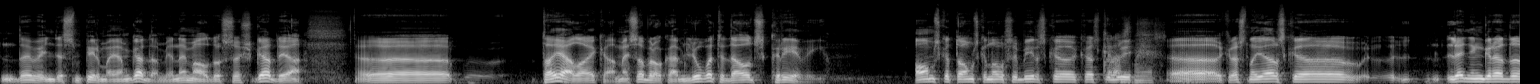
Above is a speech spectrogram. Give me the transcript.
91. gadam, ja nemaldos, 6 gadi. Jā. Uh, tajā laikā mēs apbraukājām ļoti daudz Krieviju. Omska, Tomska, Novosibirska, kas tur bija Krasnojārska, Leņingrada,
